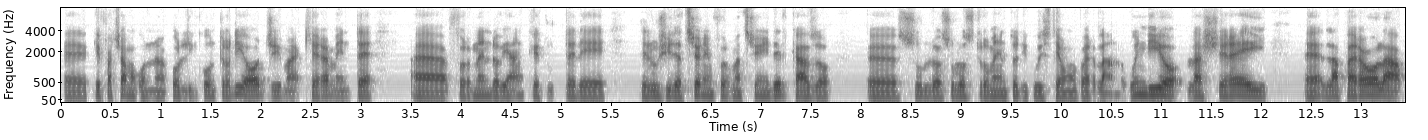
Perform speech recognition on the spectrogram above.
eh, che facciamo con, con l'incontro di oggi, ma chiaramente eh, fornendovi anche tutte le, delucidazioni e informazioni del caso eh, sul, sullo strumento di cui stiamo parlando. Quindi io lascerei eh, la parola,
